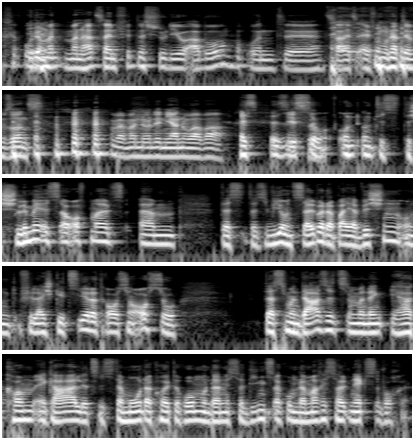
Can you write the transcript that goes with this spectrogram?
Oder äh, man, man hat sein Fitnessstudio-Abo und äh, zahlt elf Monate umsonst, weil man nur den Januar war. Es, es ist, ist so. so. Und, und das, das Schlimme ist auch oftmals, ähm, dass, dass wir uns selber dabei erwischen und vielleicht geht es ihr da draußen auch so, dass man da sitzt und man denkt, ja komm, egal, jetzt ist der Montag heute rum und dann ist der Dienstag rum, dann mache ich es halt nächste Woche.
